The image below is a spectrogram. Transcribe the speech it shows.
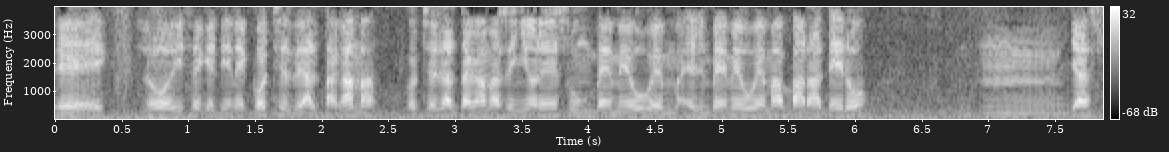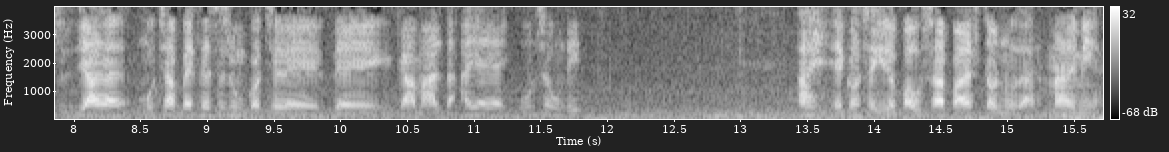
Eh, luego dice que tiene coches de alta gama. Coches de alta gama, señores, un BMW, el BMW más baratero, ya, muchas veces es un coche de, gama alta. Ay, ay, ay, un segundín. Ay, he conseguido pausar para estornudar, madre mía.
